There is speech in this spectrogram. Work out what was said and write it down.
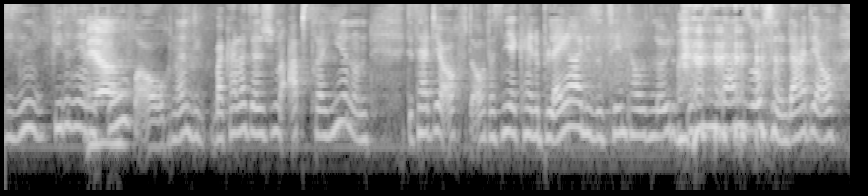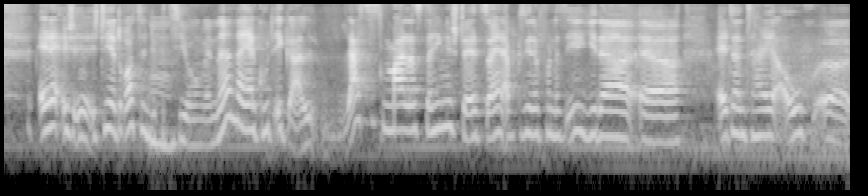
die sind, viele sind ja nicht Ja. doof auch, ne? Die, man kann das ja schon abstrahieren und das hat ja oft auch, das sind ja keine Player, die so 10.000 Leute bumsen dann so, sondern da hat ja auch, ich- stehen ja trotzdem die Beziehungen, ne? Naja, gut, egal. Lass es mal das dahingestellt sein, abgesehen davon, dass eh jeder äh, Elternteil auch äh,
